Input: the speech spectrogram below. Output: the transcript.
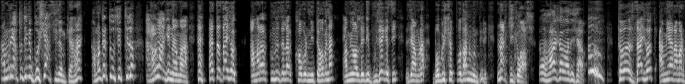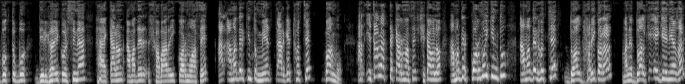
আমরা এতদিনে বসে আছিলাম কে হ্যাঁ? আমাদের তো উচিত ছিল আরও আগে নামা। হ্যাঁ হ্যাঁ, যাই হোক আমার আর কোনো জেলার খবর নিতে হবে না। আমি অলরেডি বুঝে গেছি যে আমরা ভবিষ্যৎ প্রধানমন্ত্রী। না কি কস? হয় সভাপতি সাহেব। তো যাই হোক আমি আর আমার বক্তব্য দীর্ঘই করছি না। হ্যাঁ কারণ আমাদের সবারই কর্ম আছে। আর আমাদের কিন্তু মেন টার্গেট হচ্ছে কর্ম। আর এটারও একটা কারণ আছে সেটা হলো আমাদের কর্মই কিন্তু আমাদের হচ্ছে দল ভারী করার মানে দলকে এগিয়ে নিয়ে যাওয়ার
